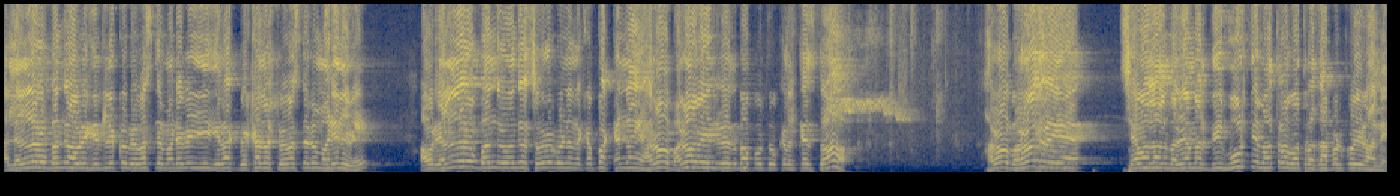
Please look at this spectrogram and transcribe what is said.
ಅಲ್ಲೆಲ್ಲರೂ ಬಂದ್ರೆ ಅವ್ರಿಗೆ ಇರ್ಲಿಕ್ಕೂ ವ್ಯವಸ್ಥೆ ಮಾಡೇವಿ. ಈಗ ಇರಕ್ಕೆ ಬೇಕಾದಷ್ಟು ವ್ಯವಸ್ಥೆನೂ ಮಾಡಿದೀವಿ. ಅವರೆಲ್ಲರೂ ಬಂದ್ರು ಅಂದ್ರೆ ಸೂರ್ಯಗೊಂಡನ ಕಪ್ಪ ಕನ್ನಯ್ಯ ಹರೋ ಬರೋವೇನ್ರಿ ಬಾಪು ತೂಕದ ಕಸ್ತು ಹರೋ ಬರೋದ್ರಿ ಸೇವಾಲಾಲ್ ಮರಿಯಮ್ಮರ್ ದಿ ಮೂರ್ತಿ ಮಾತ್ರ ಮಾತ್ರ ಸಾಪಡ್ಕೊಯಿರಾನೆ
